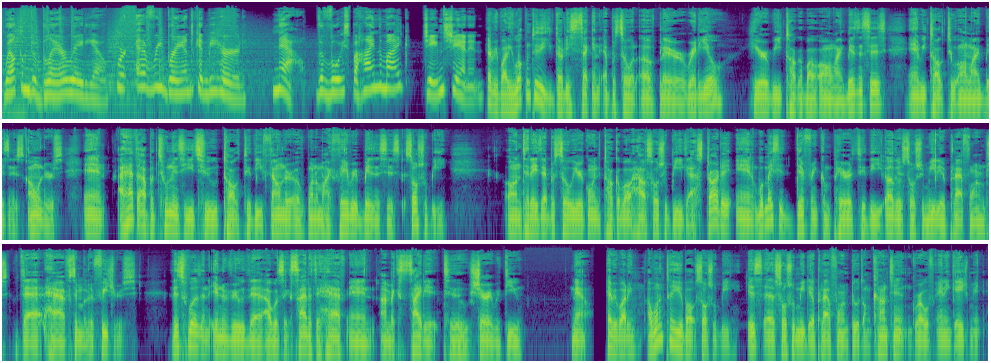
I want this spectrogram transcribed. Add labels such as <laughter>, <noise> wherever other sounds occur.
Welcome to Blair Radio, where every brand can be heard. Now, the voice behind the mic, James Shannon. Hey everybody, welcome to the 32nd episode of Blair Radio. Here we talk about online businesses and we talk to online business owners. And I had the opportunity to talk to the founder of one of my favorite businesses, SocialBee. On today's episode, we are going to talk about how SocialBee got started and what makes it different compared to the other social media platforms that have similar features. This was an interview that I was excited to have and I'm excited to share it with you now. Hey everybody, I want to tell you about SocialBee. It's a social media platform built on content, growth, and engagement.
